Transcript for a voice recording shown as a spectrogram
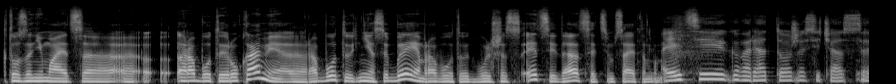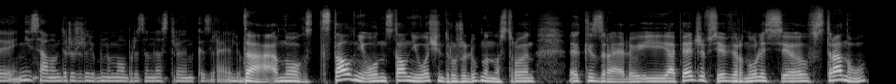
кто занимается э, работой руками, э, работают не с eBay, работают больше с Etsy, да, с этим сайтом. Etsy, говорят, тоже сейчас э, не самым дружелюбным образом настроен к Израилю. Да, но стал не, он стал не очень дружелюбно настроен э, к Израилю. И опять же, все вернулись э, в страну,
